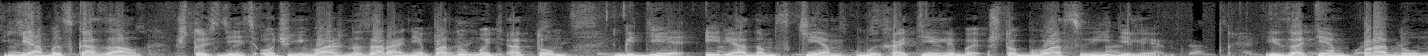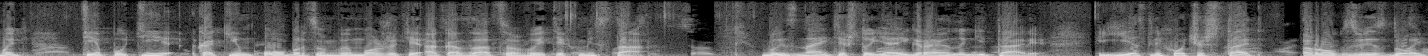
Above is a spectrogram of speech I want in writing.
Я бы сказал, что здесь очень важно заранее подумать о том, где и рядом с кем вы хотели бы, чтобы вас видели. И затем продумать те пути, каким образом вы можете оказаться в этих местах. Вы знаете, что я играю на гитаре. Если хочешь стать рок-звездой,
